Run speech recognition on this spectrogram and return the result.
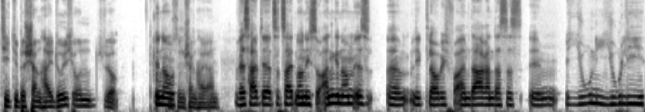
zieht die bis Shanghai durch und ja, Genau. ist in Shanghai an. Weshalb der zurzeit noch nicht so angenommen ist, ähm, liegt, glaube ich, vor allem daran, dass es im Juni, Juli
